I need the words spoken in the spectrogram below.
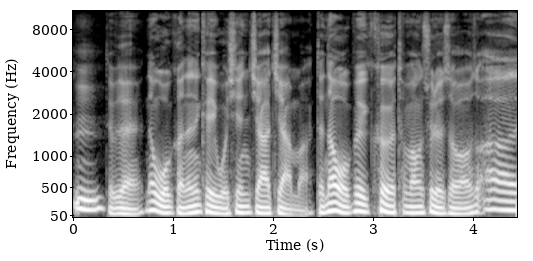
嗯，对不对？那我可能可以我先加价嘛，等到我被扣囤房税的时候，我说啊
